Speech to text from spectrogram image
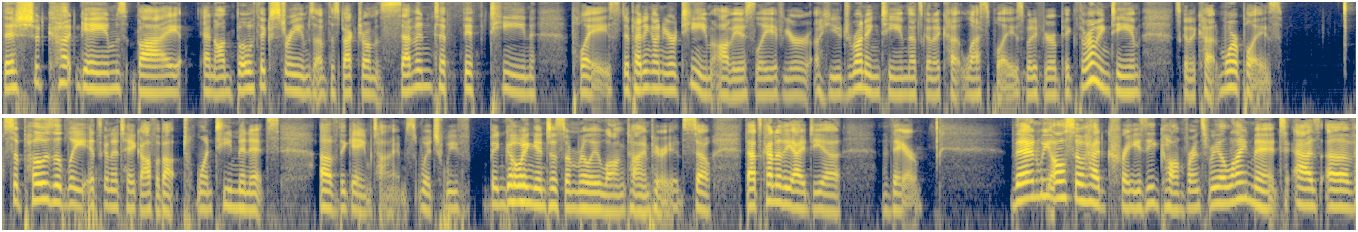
This should cut games by, and on both extremes of the spectrum, 7 to 15 plays, depending on your team. Obviously, if you're a huge running team, that's going to cut less plays. But if you're a big throwing team, it's going to cut more plays supposedly it's going to take off about 20 minutes of the game times which we've been going into some really long time periods so that's kind of the idea there then we also had crazy conference realignment. As of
